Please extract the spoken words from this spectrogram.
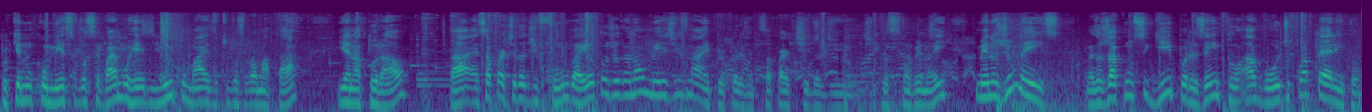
porque no começo você vai morrer muito mais do que você vai matar e é natural, tá? Essa partida de fundo aí eu tô jogando há um mês de Sniper, por exemplo, essa partida de, de que vocês estão vendo aí, menos de um mês. Mas eu já consegui, por exemplo, a Gold com a Pellington.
